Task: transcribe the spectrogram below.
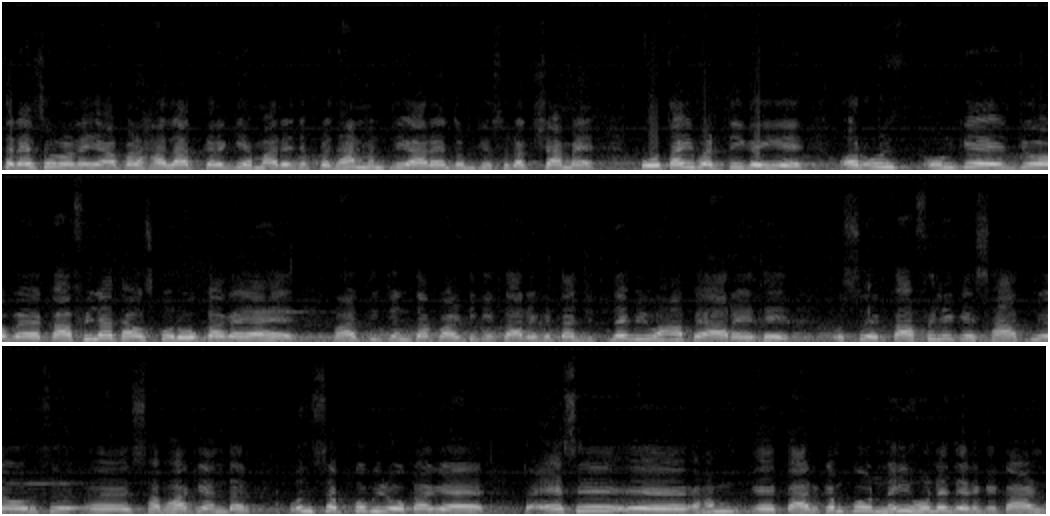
तरह से उन्होंने यहाँ पर हालात करे कि हमारे जब प्रधानमंत्री आ रहे हैं तो उनकी सुरक्षा में कोताही बरती गई है और उन, उनके जो काफिला था उसको रोका गया है। भारतीय जनता पार्टी के कार्यकर्ता जितने भी वहाँ पे आ रहे थे उस काफिले के साथ में और उस सभा के अंदर उन सबको भी रोका गया है। तो ऐसे हम कार्यक्रम को नहीं होने देने के कारण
